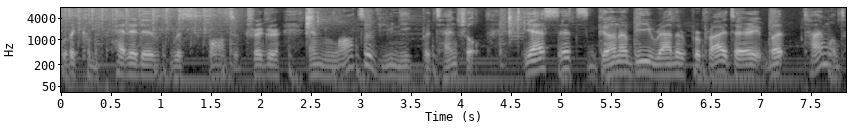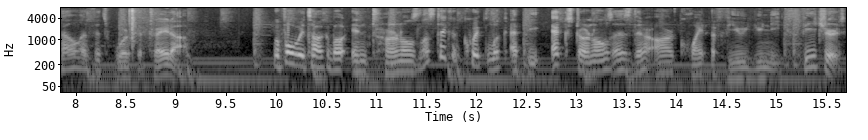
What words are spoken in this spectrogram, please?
with a competitive, responsive trigger and lots of unique potential. Yes, it's gonna be rather proprietary, but time will tell if it's worth the trade-off. Before we talk about internals, let's take a quick look at the externals as there are quite a few unique features.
